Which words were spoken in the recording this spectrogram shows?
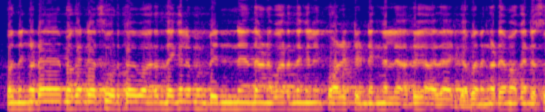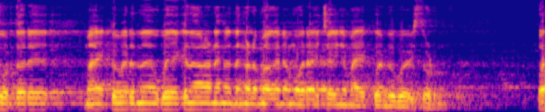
അപ്പൊ നിങ്ങളുടെ മകന്റെ സുഹൃത്ത് വേറെ എന്തെങ്കിലും പിന്നെ എന്താണ് വേറെ എന്തെങ്കിലും ക്വാളിറ്റി ഉണ്ടെങ്കിൽ അത് അതായിരിക്കും. അപ്പൊ നിങ്ങളുടെ മകന്റെ സുഹൃത്ത് ഒരു മയക്കുമരുന്ന് ഉപയോഗിക്കുന്ന ആളാണെങ്കിൽ നിങ്ങളുടെ മകനും ഒരാഴ്ച കഴിഞ്ഞ് മയക്കുമരുന്ന് ഉപയോഗിച്ചു തുടങ്ങും. അപ്പൊ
